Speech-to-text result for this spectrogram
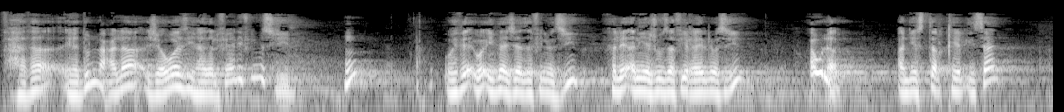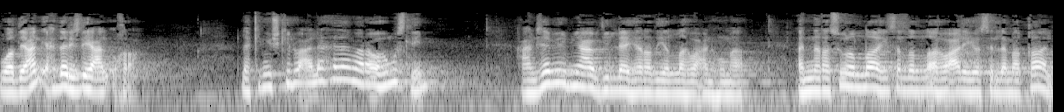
فهذا يدل على جواز هذا الفعل في المسجد. وإذا جاز في المسجد فلأن يجوز في غير المسجد؟ أو لا؟ أن يستلقي الإنسان واضعا إحدى رجليه على الأخرى. لكن يشكل على هذا ما رواه مسلم. عن جابر بن عبد الله رضي الله عنهما أن رسول الله صلى الله عليه وسلم قال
